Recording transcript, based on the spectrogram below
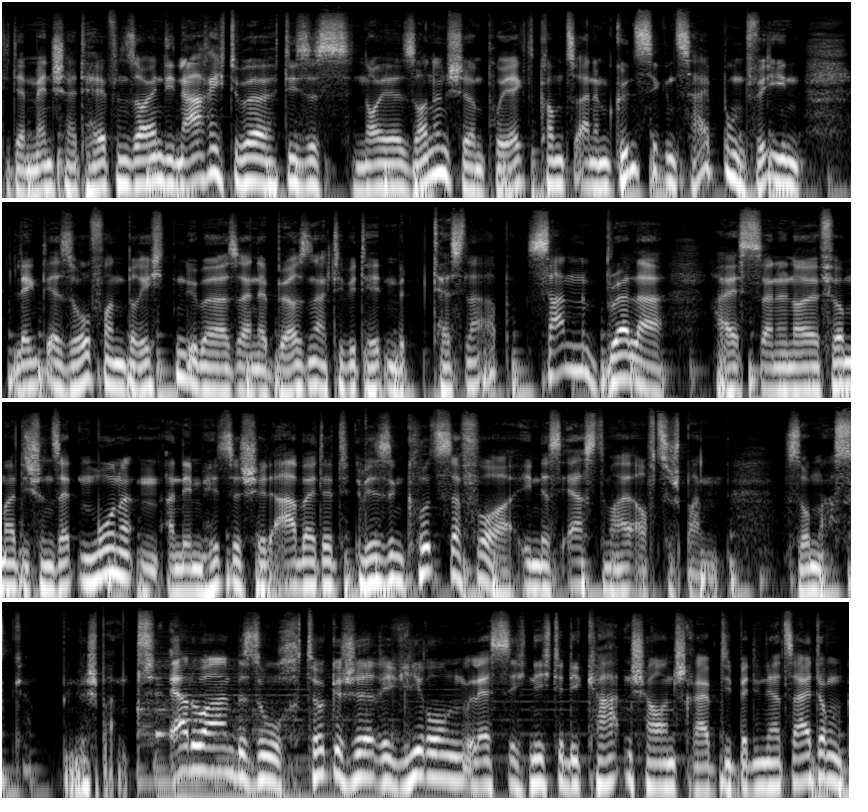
die der Menschheit helfen sollen. Die Nachricht über dieses neue Sonnenschirmprojekt kommt zu einem günstigen Zeitpunkt für ihn. Lenkt er so von Berichten über seine Börsenaktivitäten mit Tesla ab? Sunbrella heißt seine neue Firma, die schon seit Monaten an dem Hitzeschild arbeitet. Wir sind kurz davor, ihn das erste Mal aufzuspannen. So Musk. Bin gespannt. Erdogan-Besuch. Türkische Regierung lässt sich nicht in die Karten schauen, schreibt die Berliner Zeitung.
